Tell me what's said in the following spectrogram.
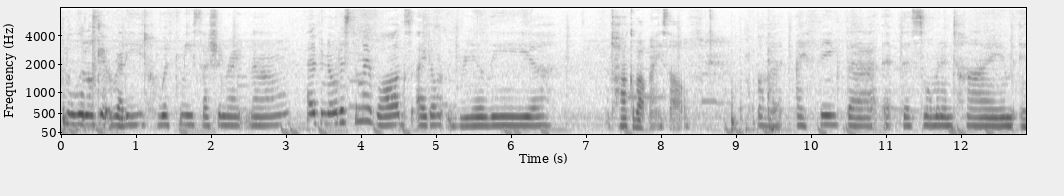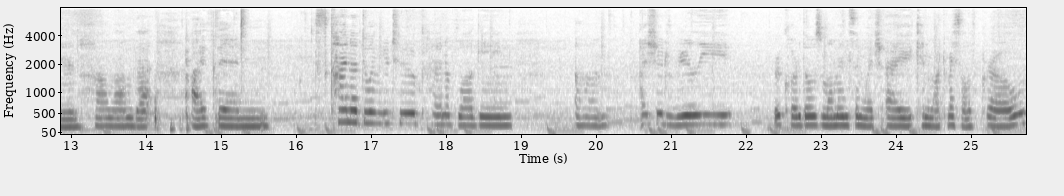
A little get ready with me session right now. I've noticed in my vlogs I don't really talk about myself. But I think that at this moment in time and how long that I've been kind of doing YouTube, kind of vlogging. Um, I should really record those moments in which I can watch myself grow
